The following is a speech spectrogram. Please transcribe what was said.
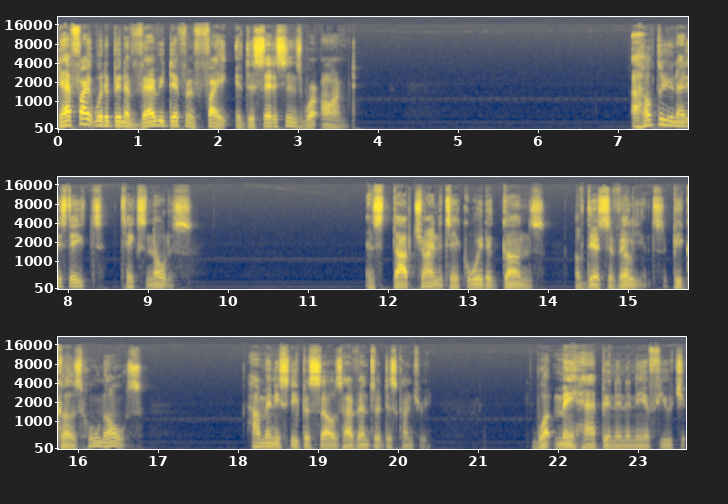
That fight would have been a very different fight if the citizens were armed. I hope the United States takes notice and stop trying to take away the guns of their civilians because who knows how many sleeper cells have entered this country? What may happen in the near future?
